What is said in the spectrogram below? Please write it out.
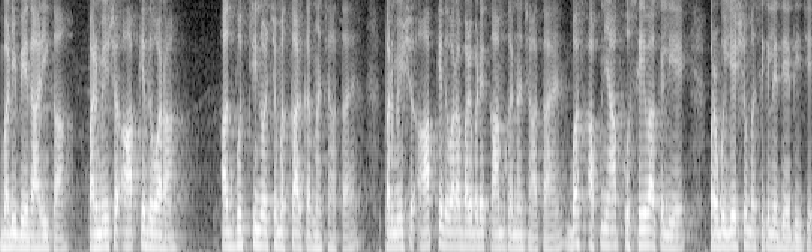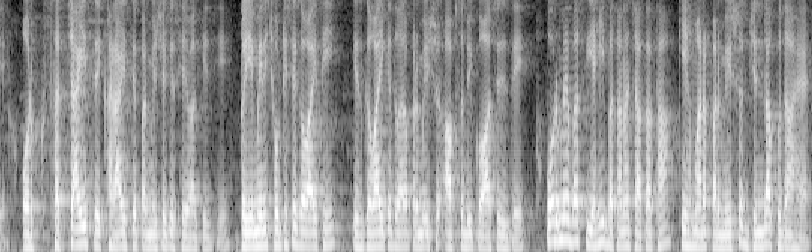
बड़ी बेदारी का। परमेश्वर आपके द्वारा अद्भुत चिन्ह और चमत्कार करना चाहता है। परमेश्वर आपके द्वारा बड़े बड़े काम करना चाहता है। बस अपने आप को सेवा के लिए, प्रभु यीशु मसीह के लिए दे दीजिए और सच्चाई से, खराई से परमेश्वर की सेवा कीजिए। तो ये मेरी छोटी सी गवाही थी। इस गवाही के द्वारा परमेश्वर आप सभी को आशीष दे। और मैं बस यही बताना चाहता था कि हमारा परमेश्वर ज़िंदा खुदा है।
